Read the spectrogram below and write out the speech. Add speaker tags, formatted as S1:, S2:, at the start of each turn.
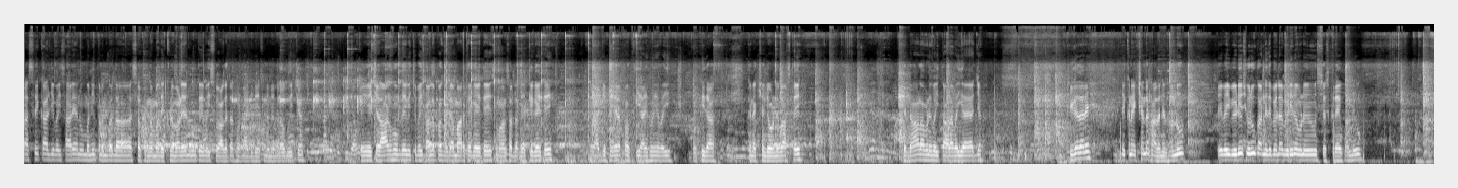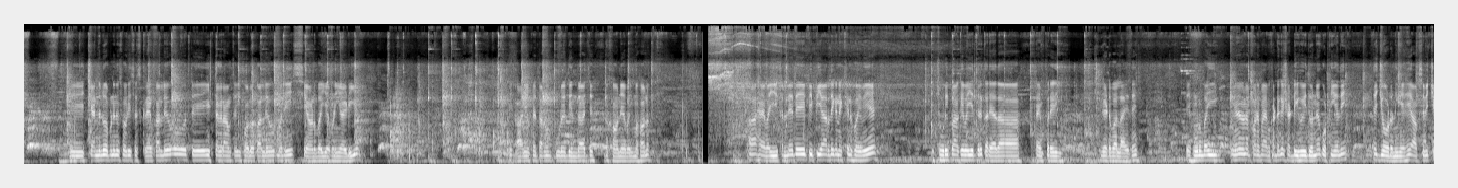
S1: ਸਤਿ ਸ੍ਰੀ ਅਕਾਲ ਜੀ ਬਾਈ ਸਾਰਿਆਂ ਨੂੰ, ਮਨੀ ਪਲੰਬਰ ਦਾ ਸਫਰਨਾਮਾ ਦੇਖਣ ਵਾਲਿਆਂ ਨੂੰ ਤੇ ਬਾਈ ਸਵਾਗਤ ਹੈ ਤੁਹਾਡਾ ਅੱਜ ਦੇ ਇਸ ਨਵੇਂ ਬਲੌਗ ਵਿੱਚ। ਤੇ ਚਿਰਾਗ ਹੋਮ ਦੇ ਵਿੱਚ ਬਾਈ ਕੱਲ ਆਪਾਂ ਗੇੜਾ ਮਾਰ ਕੇ ਗਏ ਤੇ, ਸਮਾਨ ਸਾਲਾ ਦੇਖ ਕੇ ਗਏ ਤੇ ਤੇ ਅੱਜ ਫੇਰ ਆਪਾਂ ਉੱਥੇ ਆਏ ਹੋਏ ਆ ਬਾਈ ਕੋਠੀ ਦਾ ਕਨੈਕਸ਼ਨ ਜੋੜਨ ਵਾਸਤੇ। ਤੇ ਨਾਲ ਆਪਣੇ ਬਾਈ ਤਾਰਾ ਬਾਈ ਆਇਆ ਅੱਜ। ਠੀਕ ਹੈ ਤਾਰੇ? ਤੇ ਕਨੈਕਸ਼ਨ ਦਿਖਾ ਦਿੰਦੇ ਤੁਹਾਨੂੰ। ਤੇ ਬਾਈ ਵੀਡੀਓ ਸ਼ੁਰੂ ਕਰਨੇ ਤੋਂ ਪਹਿਲਾਂ ਵੀਡੀਓ ਨੂੰ ਆਪਣੇ ਨੂੰ ਸਬਸਕ੍ਰਾਈਬ ਕਰ ਲਿਓ। ਤੇ ਚੈਨਲ ਨੂੰ ਆਪਣੇ ਨੂੰ ਸੌਰੀ ਸਬਸਕ੍ਰਾਈਬ ਕਰ ਲਿਓ ਤੇ ਇੰਸਟਾਗ੍ਰam ਤੇ ਵੀ ਫੋਲੋ ਕਰ ਲਿਓ, ਮਨੀ ਸਿਆਣ ਬਾਈ ਆਪਣੀ ਆਈਡੀ ਆ। ਤੇ ਆਜੋ ਫਿਰ ਤੁਹਾਨੂੰ ਪੂਰੇ ਦਿਨ ਦਾ ਅੱਜ ਦਿਖਾਉਨੇ ਆ ਬਾਈ ਮਾਹੌਲ। ਆ ਹੈ ਬਾਈ ਥੱਲੇ ਤੇ ਪੀਪੀਆਰ ਦੇ ਕਨੈਕਸ਼ਨ ਹੋਏ ਹੋਏ ਆ। ਤੇ ਚੂੜੀ ਪਾ ਕੇ ਬਾਈ ਇੱਧਰ ਕਰਿਆ ਦਾ ਟੈਂਪਰੇਰੀ ਗੇਟ ਵੱਲ ਆਏ ਤੇ। ਤੇ ਹੁਣ ਬਾਈ ਇਹਨਾਂ ਨੇ ਆਪਾਂ ਨੇ ਪਾਈਪ ਕੱਢ ਕੇ ਛੱਡੀ ਹੋਈ ਦੋਨੇ ਕੋਠੀਆਂ ਦੀ ਤੇ ਜੋੜਨੀ ਹੈ ਇਹ ਆਪਸ ਵਿੱਚ।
